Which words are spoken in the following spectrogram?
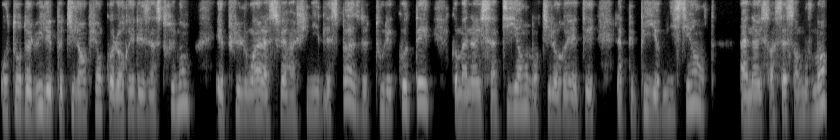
autour de lui les petits lampions colorés des instruments, et plus loin la sphère infinie de l'espace, de tous les côtés, comme un œil scintillant dont il aurait été la pupille omnisciente. Un œil sans cesse en mouvement,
